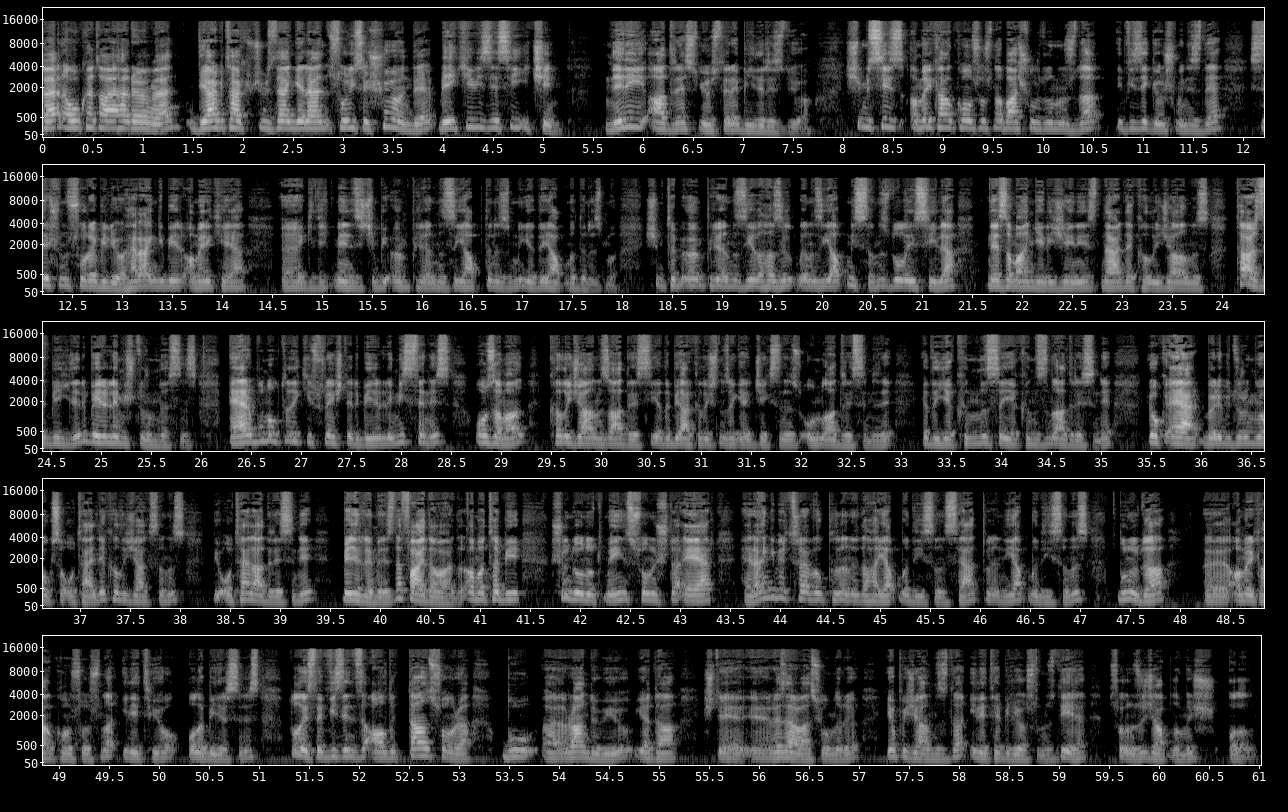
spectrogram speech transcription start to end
ben avukat Ayhan Ömen. Diğer bir takipçimizden gelen soru ise şu yönde. B2 vizesi için nereyi adres gösterebiliriz diyor. Şimdi siz Amerikan konsolosluğuna başvurduğunuzda e, vize görüşmenizde size şunu sorabiliyor. Herhangi bir Amerika'ya e, gitmeniz için bir ön planınızı yaptınız mı ya da yapmadınız mı? Şimdi tabii ön planınızı ya da hazırlıklarınızı yapmışsanız dolayısıyla ne zaman geleceğiniz, nerede kalacağınız tarzı bilgileri belirlemiş durumdasınız. Eğer bu noktadaki süreçleri belirlemişseniz o zaman kalacağınız adresi ya da bir arkadaşınıza geleceksiniz onun adresini ya da yakınınızsa yakınınızın adresini yok eğer böyle bir durum yoksa otelde kalacaksanız bir otel adresini belirlemenizde fayda vardır. Ama tabii şunu da unutmayın sonuçta eğer herhangi bir travel planı daha yapmadıysanız, seyahat planı yapmadıysanız bunu da e, Amerikan konsolosluğuna iletiyor olabilirsiniz. Dolayısıyla vizenizi aldıktan sonra bu e, randevuyu ya da işte e, rezervasyonları yapacağınızda iletebiliyorsunuz diye sorunuzu cevaplamış olalım.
